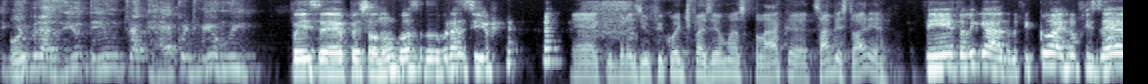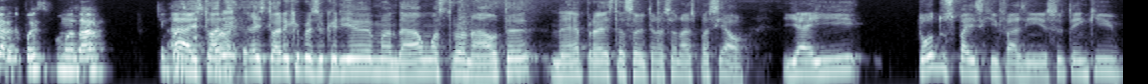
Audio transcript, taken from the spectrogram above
E que onde... o Brasil tem um track record meio ruim. Pois é, o pessoal não gosta do Brasil. É, que o Brasil ficou de fazer umas placas, sabe a história? Sim, tô ligado. Ficou, aí não fizeram, depois mandaram ah, a história, a história é que o Brasil queria mandar um astronauta né, para a Estação Internacional Espacial. E aí, todos os países que fazem isso têm que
